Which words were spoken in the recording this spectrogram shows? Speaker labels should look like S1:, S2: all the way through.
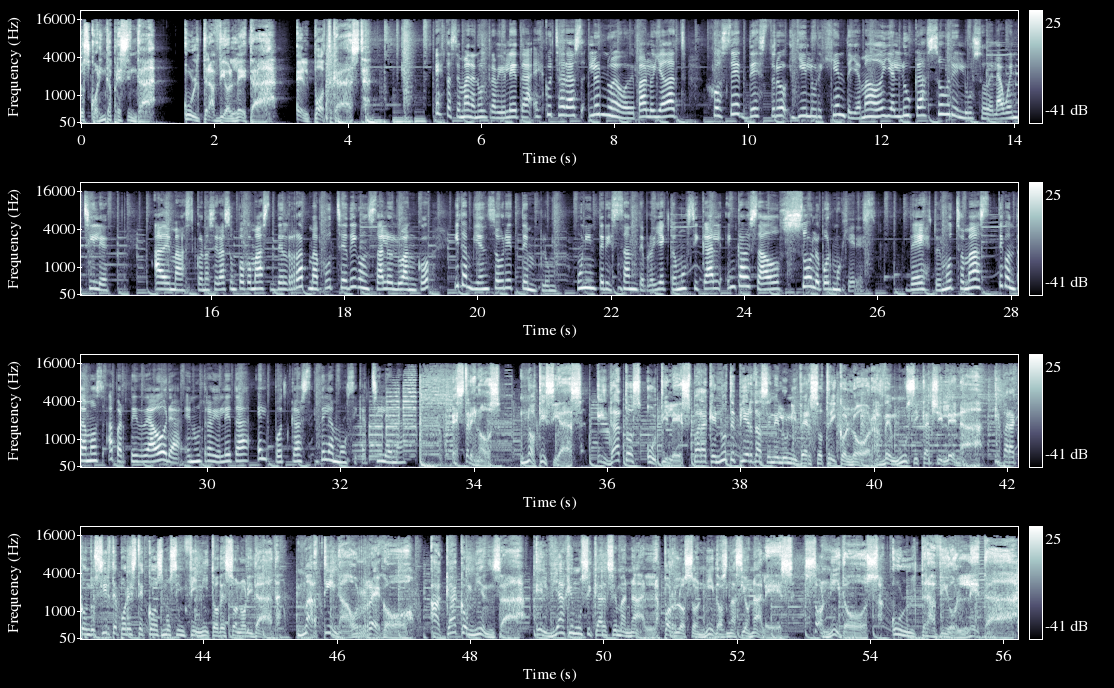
S1: los 40 presenta Ultravioleta, el podcast.
S2: Esta semana en Ultravioleta escucharás lo nuevo de Pablo Yadat, José Destro y el urgente llamado de Yaluca sobre el uso del agua en Chile. Además, conocerás un poco más del rap mapuche de Gonzalo Luanco y también sobre Templum, un interesante proyecto musical encabezado solo por mujeres. De esto y mucho más te contamos a partir de ahora en Ultravioleta, el podcast de la música chilena.
S1: Estrenos, noticias y datos útiles para que no te pierdas en el universo tricolor de música chilena y para conducirte por este cosmos infinito de sonoridad. Martina Orrego. Acá comienza el viaje musical semanal por los sonidos nacionales. Sonidos ultravioleta.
